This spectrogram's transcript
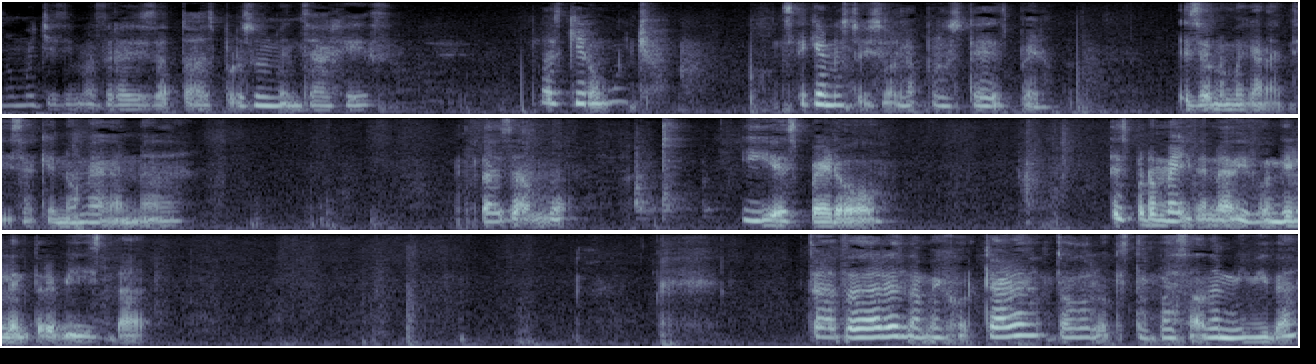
Muchísimas gracias a todas por sus mensajes. Las quiero mucho. Sé que no estoy sola por ustedes, pero eso no me garantiza que no me hagan nada. Las amo. Y espero. Espero me ayuden a difundir la entrevista. Trato de darles la mejor cara a todo lo que está pasando en mi vida.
